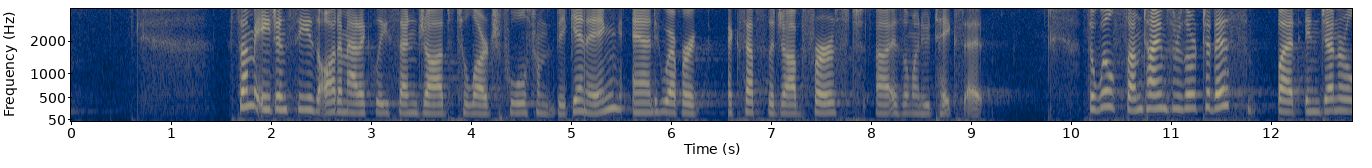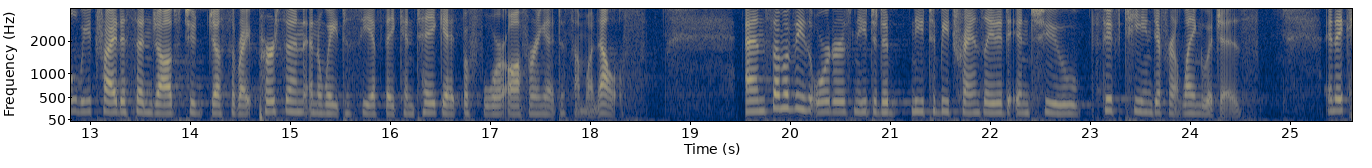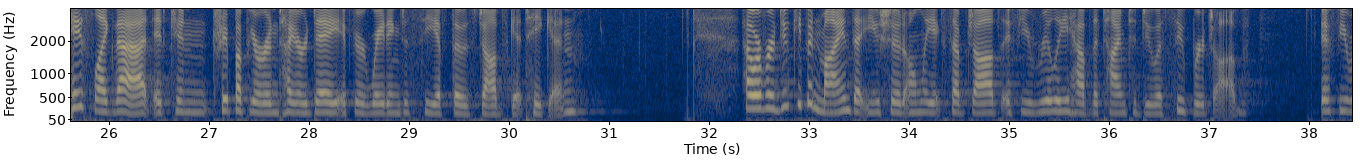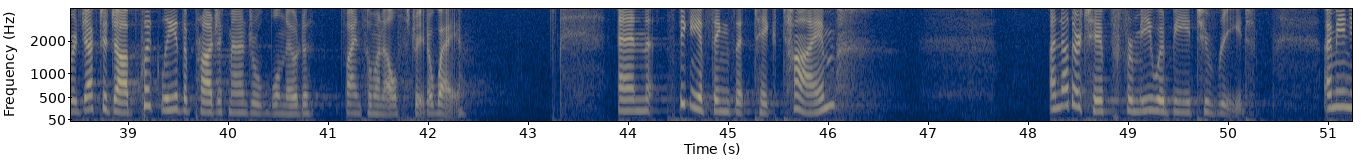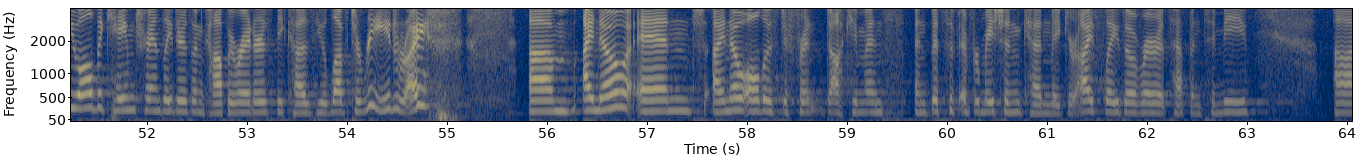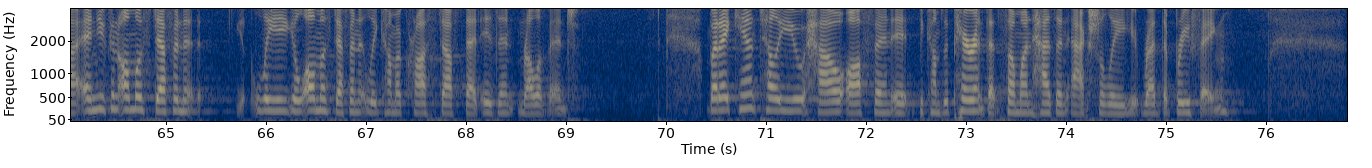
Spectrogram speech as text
Some agencies automatically send jobs to large pools from the beginning, and whoever accepts the job first uh, is the one who takes it. So we'll sometimes resort to this, but in general, we try to send jobs to just the right person and wait to see if they can take it before offering it to someone else. And some of these orders need to, need to be translated into 15 different languages. In a case like that, it can trip up your entire day if you're waiting to see if those jobs get taken. However, do keep in mind that you should only accept jobs if you really have the time to do a super job. If you reject a job quickly, the project manager will know to find someone else straight away. And speaking of things that take time, Another tip for me would be to read. I mean, you all became translators and copywriters because you love to read, right? um, I know, and I know all those different documents and bits of information can make your eyes glaze over. It's happened to me. Uh, and you can almost definitely, you'll almost definitely come across stuff that isn't relevant. But I can't tell you how often it becomes apparent that someone hasn't actually read the briefing.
